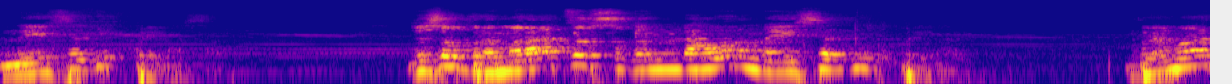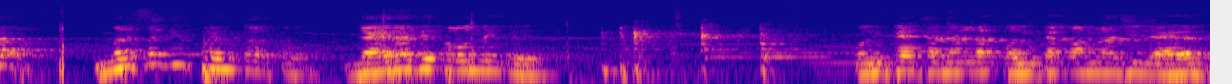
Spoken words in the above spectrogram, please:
नैसर्गिक प्रेम असतं. जसं भ्रमराचं सुगंधावर नैसर्गिक प्रेम आहे. भ्रमर नैसर्गिक प्रेम करतो. जाहिराती पाहून नाही करीत. कोणत्या चॅनलला कोणत्या कमलाची जाहिरात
